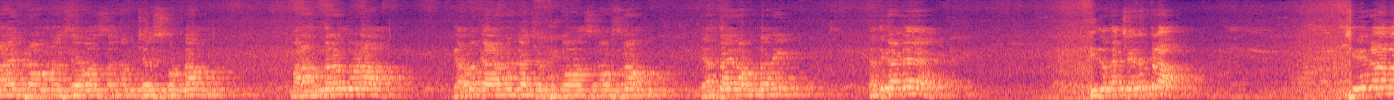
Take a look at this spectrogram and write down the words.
నాయ బ్రాహ్మణ సేవా సంఘం చేసుకుంటాం. మన అందరం కూడా గర్వకారణంగా చెప్పుకోవాల్సిన అవసరం ఎంతైనా ఉందని. ఎందుకంటే ఇది ఒక చరిత్ర. చీరాల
